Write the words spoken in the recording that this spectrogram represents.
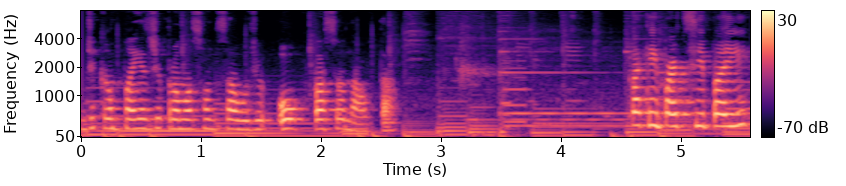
de campanhas de promoção de saúde ocupacional, tá? Para quem participa aí,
